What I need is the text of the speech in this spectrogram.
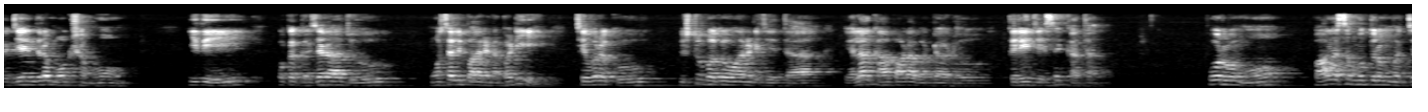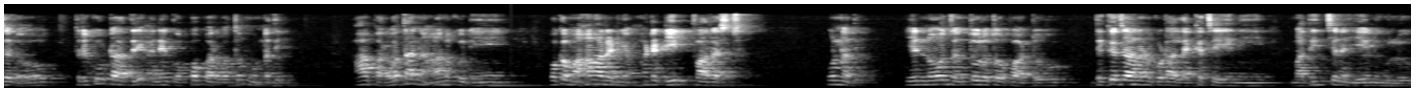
గజేంద్ర మోక్షము. ఇది ఒక గజరాజు మొసలి బారిన పడి చివరకు విష్ణు భగవానుడి చేత ఎలా కాపాడబడ్డాడో తెలియజేసే కథ. పూర్వము పాలసముద్రం మధ్యలో త్రికూటాద్రి అనే గొప్ప పర్వతం ఉన్నది. ఆ పర్వతాన్ని ఆనుకుని ఒక మహారణ్యం అంటే డీప్ ఫారెస్ట్ ఉన్నది. ఎన్నో జంతువులతో పాటు దిగ్గజాలను కూడా లెక్క చేయని మదించిన ఏనుగులు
